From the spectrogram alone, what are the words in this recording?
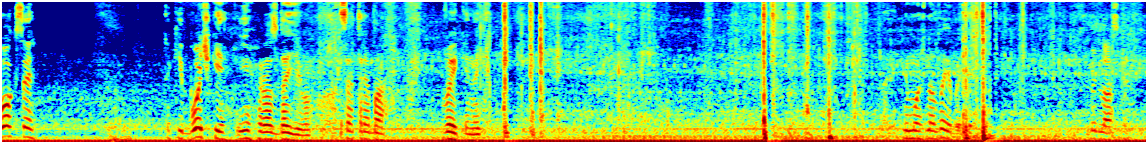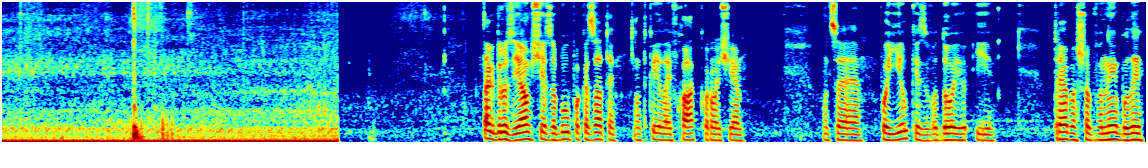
бокси, такі бочки і роздаю. Це треба викинути. Навіть не можна вибити. Будь ласка. Так, друзі, я вам ще забув показати отакий лайфхак. Коротше, оце поїлки з водою і треба, щоб вони були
